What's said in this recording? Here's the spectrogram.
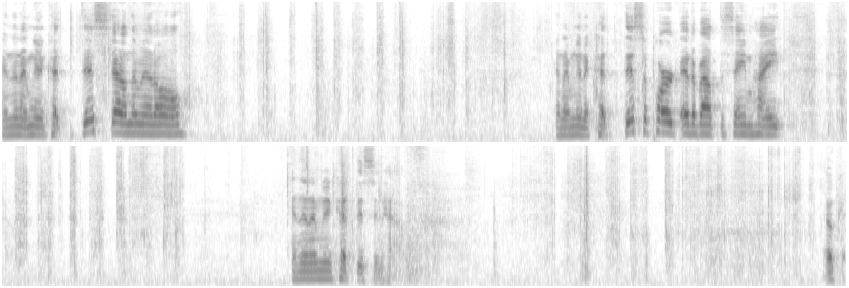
And then I'm going to cut this down the middle. And I'm going to cut this apart at about the same height. And then I'm going to cut this in half. Okay,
